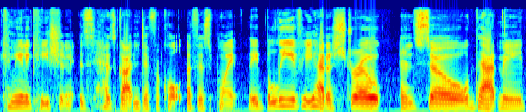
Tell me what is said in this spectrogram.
Communication is, has gotten difficult at this point. They believe he had a stroke, and so that made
